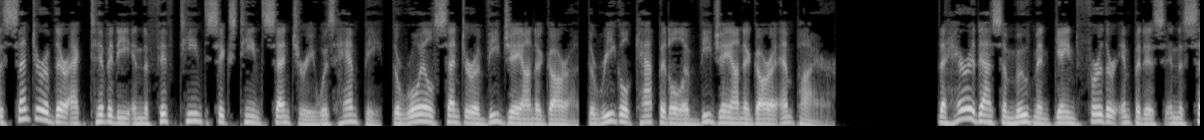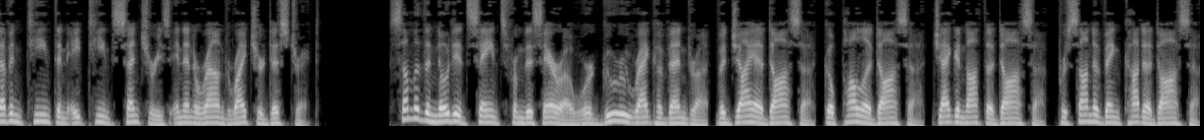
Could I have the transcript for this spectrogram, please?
The centre of their activity in the 15th–16th century was Hampi, the royal centre of Vijayanagara, the regal capital of Vijayanagara Empire. The Haridasa movement gained further impetus in the 17th and 18th centuries in and around Raichur district. Some of the noted saints from this era were Guru Raghavendra, Vijaya Dasa, Gopala Dasa, Jagannatha Dasa, Prasanna Venkata Dasa,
